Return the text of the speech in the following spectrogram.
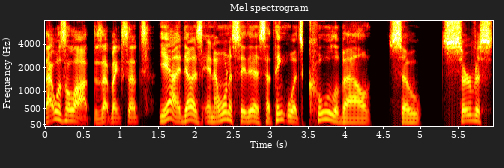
that was a lot. Does that make sense? Yeah, it does. And I want to say this. I think what's cool about so Service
